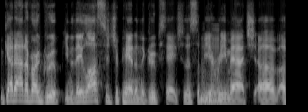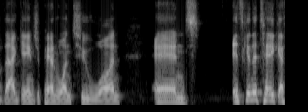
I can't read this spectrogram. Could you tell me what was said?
we got out of our group you know they lost to japan in the group stage so this will be mm-hmm. a rematch of, of that game japan won 2-1 and it's going to take a,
